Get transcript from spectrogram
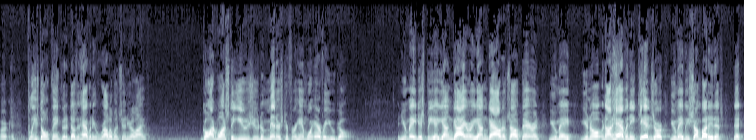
or, please don't think that it doesn't have any relevance in your life. God wants to use you to minister for Him wherever you go. And you may just be a young guy or a young gal that's out there, and you may, you know, not have any kids, or you may be somebody that, that,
